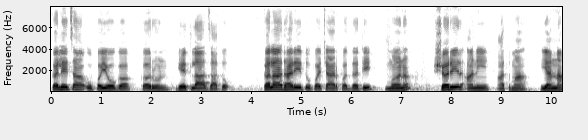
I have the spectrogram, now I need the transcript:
कलेचा उपयोग करून घेतला जातो. कलाधारित उपचार पद्धती मन शरीर आणि आत्मा यांना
